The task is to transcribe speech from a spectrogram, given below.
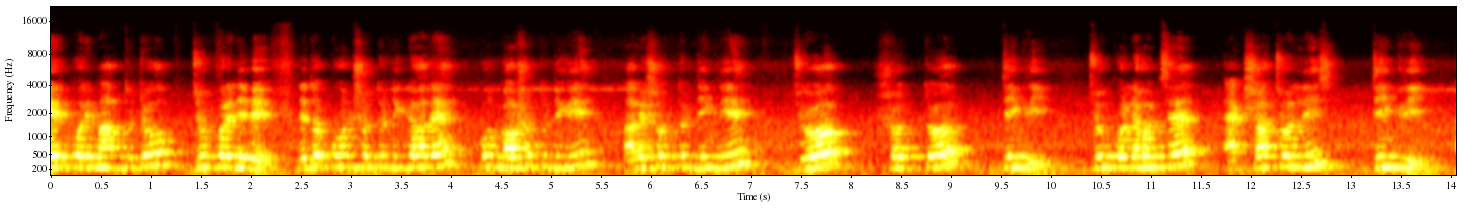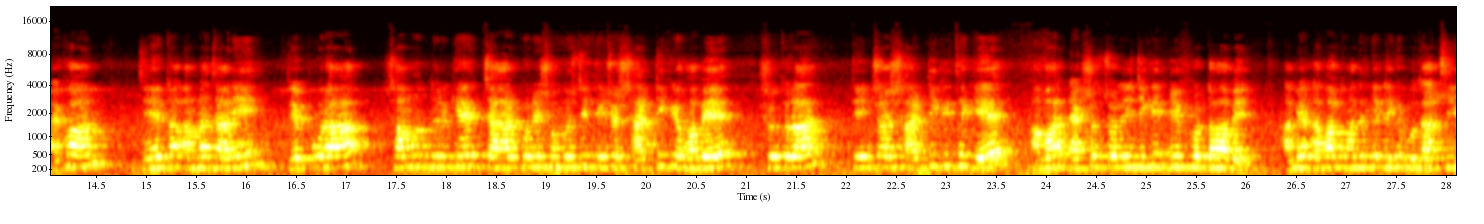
এর পরিমাপ দুটো যোগ করে নেবে। যেহেতু কোন সত্তর ডিগ্রি হলে কোন গ সত্তর ডিগ্রি, তাহলে সত্তর ডিগ্রি যোগ সত্তর ডিগ্রি। যোগ করলে হচ্ছে একশো চল্লিশ ডিগ্রি। এখন যেহেতু আমরা জানি যে পুরা সামুদ্রিকের চার কোণের সমষ্টি তিনশো ষাট ডিগ্রি হবে, সুতরাং তিনশো ষাট ডিগ্রি থেকে আমার একশো চল্লিশ ডিগ্রি বিয়োগ করতে হবে। আমি আবার তোমাদেরকে লিখে বোঝাচ্ছি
